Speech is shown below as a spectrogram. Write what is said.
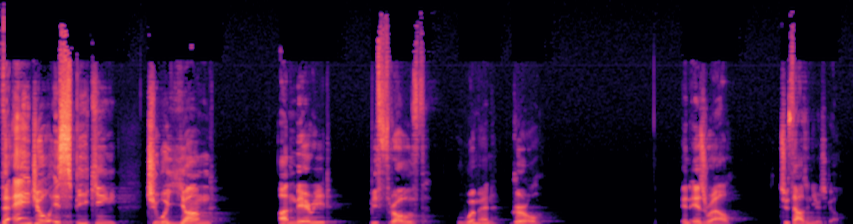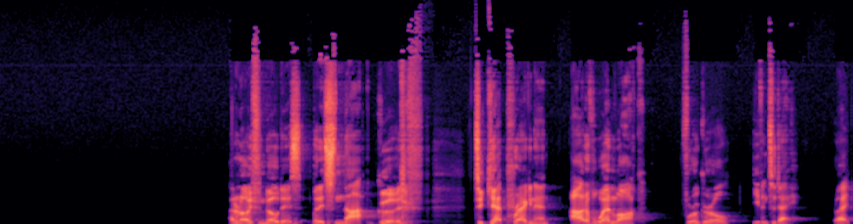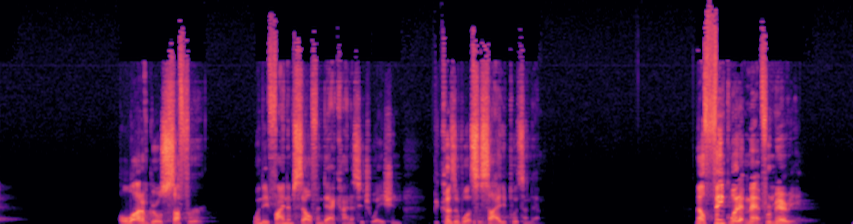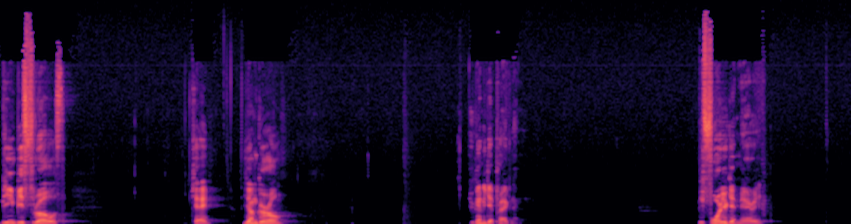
The angel is speaking to a young, unmarried, betrothed woman, girl, in Israel 2,000 years ago. I don't know if you know this, but it's not good to get pregnant out of wedlock for a girl even today, right? A lot of girls suffer when they find themselves in that kind of situation because of what society puts on them. Now, think what it meant for Mary being betrothed, okay, young girl, you're going to get pregnant. Before you get married,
